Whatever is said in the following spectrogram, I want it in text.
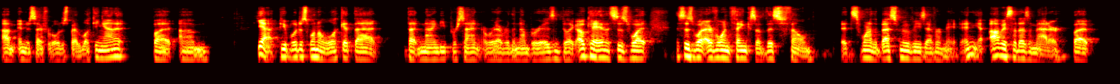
um, indecipherable just by looking at it. But um, yeah, people just want to look at that that 90% or whatever the number is and be like, okay, this is what this is what everyone thinks of this film. It's one of the best movies ever made. And obviously it doesn't matter, but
